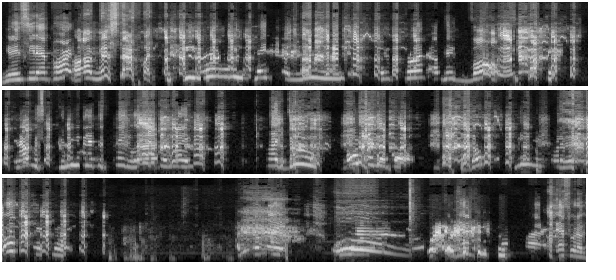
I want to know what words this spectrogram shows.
You didn't see that part? Oh, I missed that one. He literally takes a knee in front of his vault. and I was screaming at the thing, laughing like, like, dude, open the door. Don't put me in front of it. Open that joint. I'm like, Ooh. that's, that's what I'm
